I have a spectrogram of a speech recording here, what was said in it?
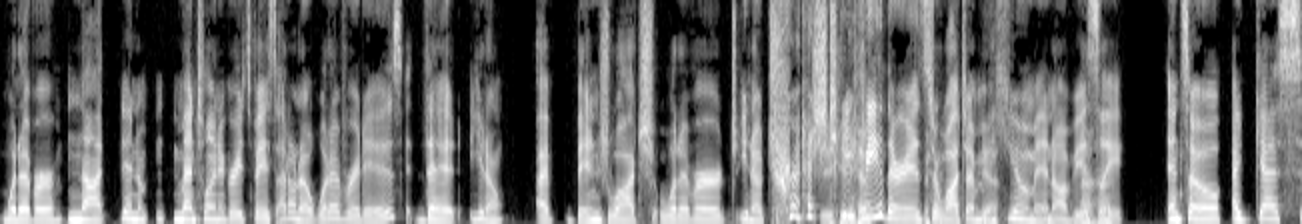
whatever, not in a mental integrated space. I don't know, whatever it is that, you know, I binge watch whatever, you know, trash TV yeah. there is to watch. I'm yeah. human, obviously. Uh-huh. And so I guess,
